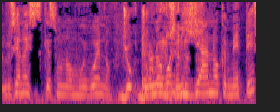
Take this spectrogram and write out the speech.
Luciano dices que es uno muy bueno. Yo- yo pero creo que luego el Luciano es- villano que metes.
